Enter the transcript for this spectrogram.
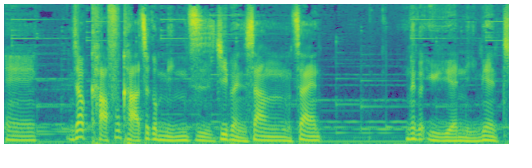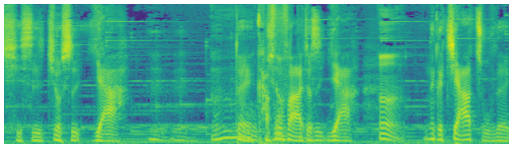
哎，你知道卡夫卡这个名字，基本上在那个语言里面其实就是鸭。嗯嗯。对，卡夫法就是鸭，嗯，那个家族的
